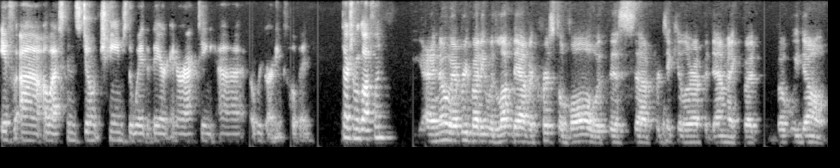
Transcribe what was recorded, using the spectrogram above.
if uh, Alaskans don't change the way that they are interacting uh, regarding COVID. Dr. McLaughlin? I know everybody would love to have a crystal ball with this uh, particular epidemic, but but we don't.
